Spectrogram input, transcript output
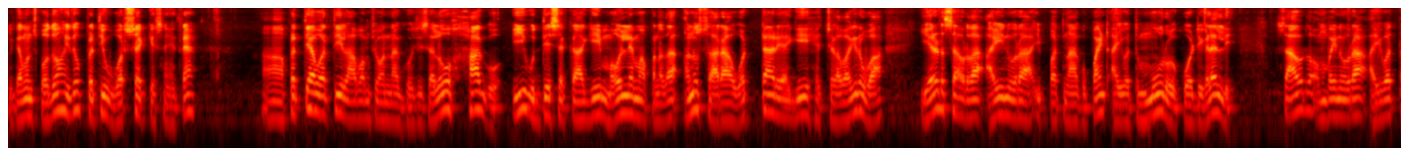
ಇಲ್ಲಿ ಗಮನಿಸ್ಬೋದು. ಇದು ಪ್ರತಿ ವರ್ಷಕ್ಕೆ ಸ್ನೇಹಿತರೆ ಪ್ರತ್ಯಾವರ್ತಿ ಲಾಭಾಂಶವನ್ನು ಘೋಷಿಸಲು ಹಾಗೂ ಈ ಉದ್ದೇಶಕ್ಕಾಗಿ ಮೌಲ್ಯಮಾಪನದ ಅನುಸಾರ ಒಟ್ಟಾರೆಯಾಗಿ ಹೆಚ್ಚಳವಾಗಿರುವ ಎರಡು ಸಾವಿರದ ಐನೂರ ಇಪ್ಪತ್ತ್ನಾಲ್ಕು ಪಾಯಿಂಟ್ ಐವತ್ತ್ಮೂರು ಕೋಟಿಗಳಲ್ಲಿ ಸಾವಿರದ ಒಂಬೈನೂರ ಐವತ್ತ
